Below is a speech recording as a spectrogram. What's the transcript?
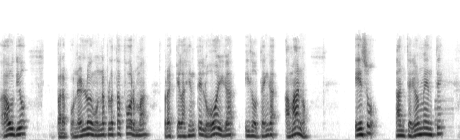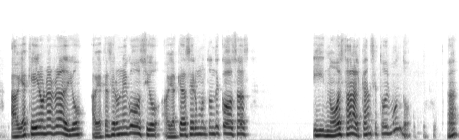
audio para ponerlo en una plataforma para que la gente lo oiga y lo tenga a mano. Eso anteriormente había que ir a una radio, había que hacer un negocio, había que hacer un montón de cosas y no está al alcance de todo el mundo. ¿ah?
